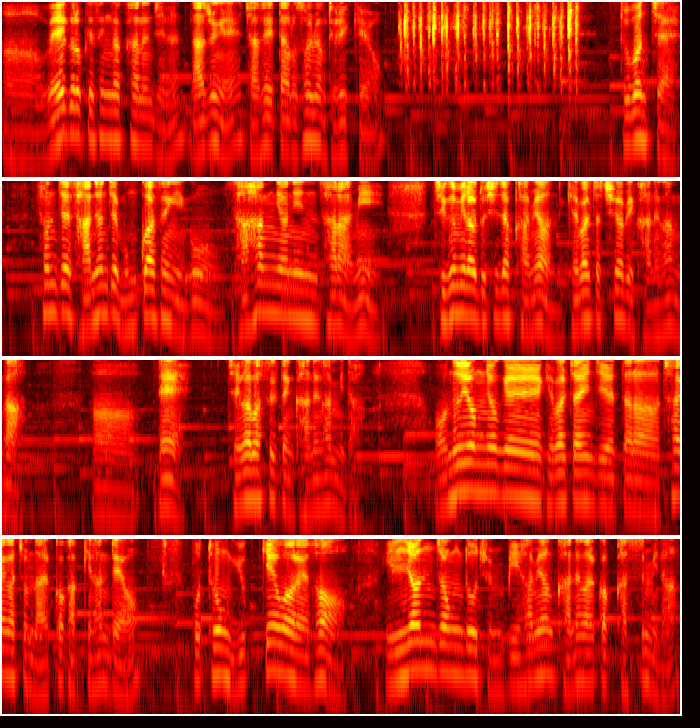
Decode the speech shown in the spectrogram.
어, 왜 그렇게 생각하는지는 나중에 자세히 따로 설명드릴게요. 두 번째, 현재 4년제 문과생이고 4학년인 사람이 지금이라도 시작하면 개발자 취업이 가능한가? 어, 네. 제가 봤을 땐 가능합니다. 어느 영역의 개발자인지에 따라 차이가 좀 날 것 같긴 한데요. 보통 6개월에서 1년 정도 준비하면 가능할 것 같습니다.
